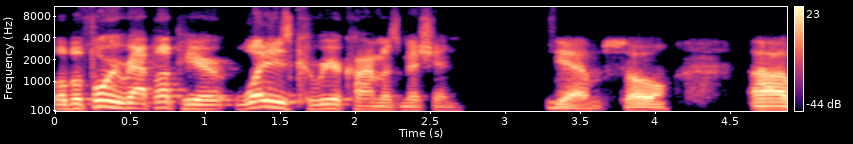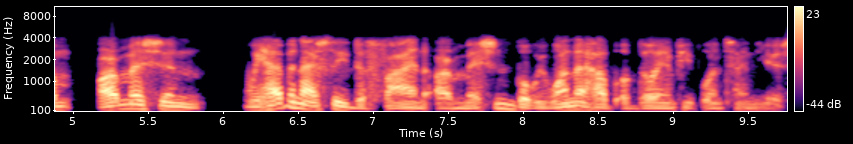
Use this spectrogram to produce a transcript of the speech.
Well, before we wrap up here, what is Career Karma's mission? Yeah, so um, our mission, we haven't actually defined our mission, but we want to help a billion people in 10 years.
